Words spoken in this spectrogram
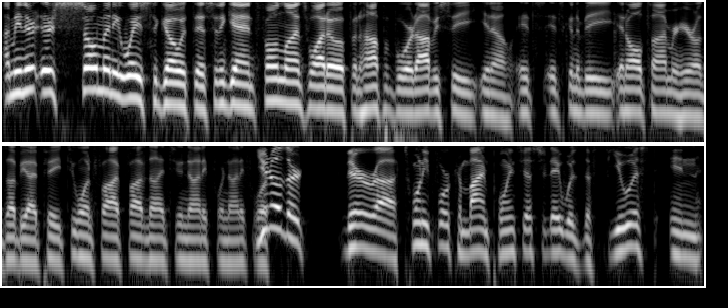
I mean, there, there's so many ways to go with this, and again, phone lines wide open. Hop aboard. Obviously, you know it's it's going to be an all timer here on WIP 215-592-9494. You know their their uh, 24 combined points yesterday was the fewest in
